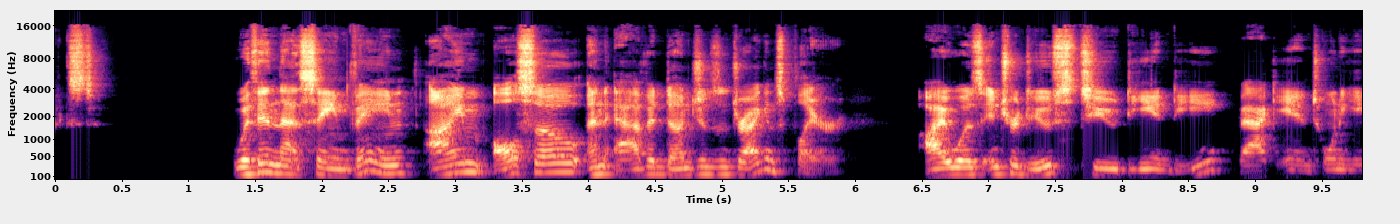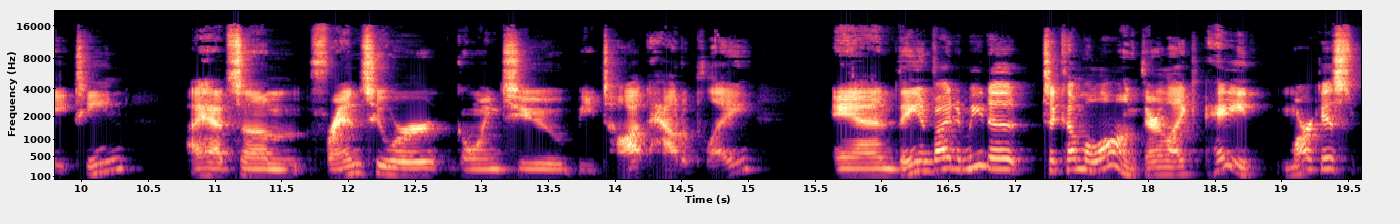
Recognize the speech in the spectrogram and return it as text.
next. Within that same vein, I'm also an avid Dungeons and Dragons player. I was introduced to D&D back in 2018 I had some friends who were going to be taught how to play, and they invited me to to come along. They're like, "Hey, Marcus,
